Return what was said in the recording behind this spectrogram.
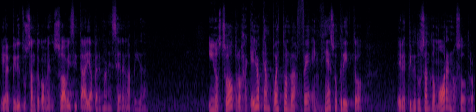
y el Espíritu Santo comenzó a visitar y a permanecer en las vidas. Y nosotros, aquellos que han puesto la fe en Jesucristo, el Espíritu Santo mora en nosotros.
